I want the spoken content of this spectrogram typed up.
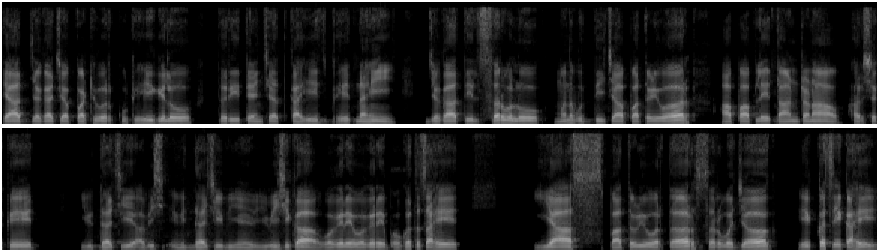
त्यात जगाच्या पाठीवर कुठेही गेलो तरी त्यांच्यात काहीच भेद नाही. जगातील सर्व लोक मनबुद्धीच्या पातळीवर आपापले ताणतणाव हर्षकेत युद्धाची अभिष युद्धाची विभीषिका वगैरे वगैरे भोगतच आहेत. या पातळीवर तर सर्व जग एकच एक आहे.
